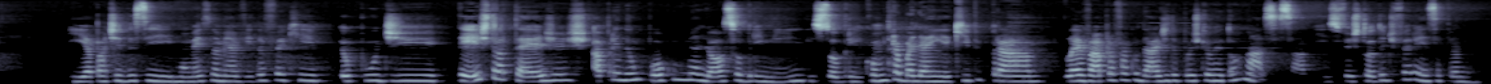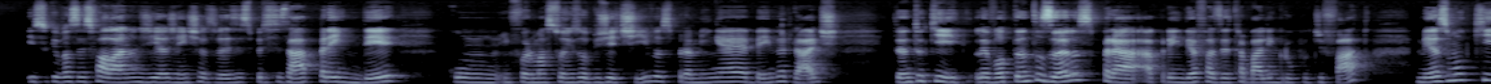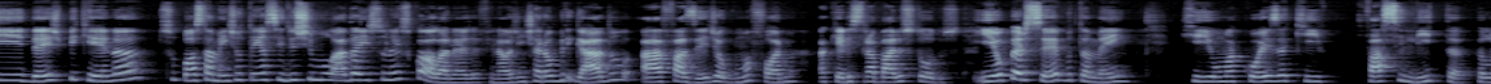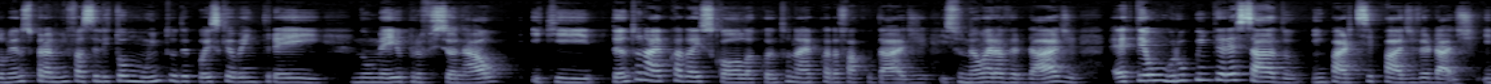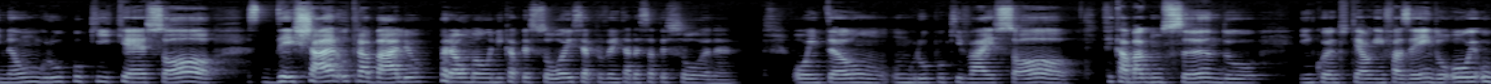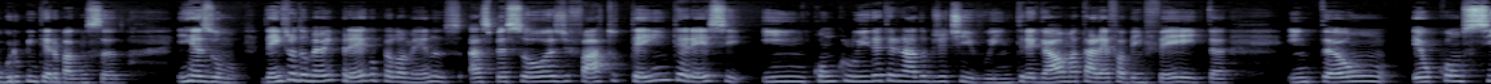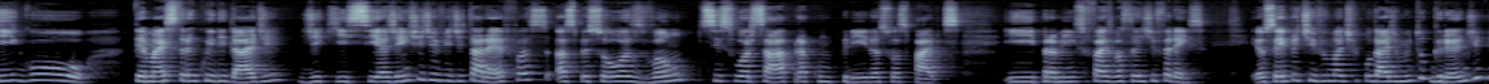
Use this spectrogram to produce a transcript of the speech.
E a partir desse momento da minha vida foi que eu pude ter estratégias, aprender um pouco melhor sobre mim e sobre como trabalhar em equipe para levar para a faculdade depois que eu retornasse, sabe? Isso fez toda a diferença para mim. Isso que vocês falaram de a gente às vezes precisar aprender com informações objetivas, para mim é bem verdade. Tanto que levou tantos anos para aprender a fazer trabalho em grupo de fato, mesmo que desde pequena, supostamente eu tenha sido estimulada a isso na escola, né? Afinal, a gente era obrigado a fazer de alguma forma aqueles trabalhos todos. E eu percebo também que uma coisa que facilita, pelo menos para mim, facilitou muito depois que eu entrei no meio profissional e que tanto na época da escola quanto na época da faculdade isso não era verdade, é ter um grupo interessado em participar de verdade e não um grupo que quer só deixar o trabalho para uma única pessoa e se aproveitar dessa pessoa, né? Ou então um grupo que vai só ficar bagunçando enquanto tem alguém fazendo, ou o grupo inteiro bagunçando. Em resumo, dentro do meu emprego, pelo menos, as pessoas de fato têm interesse em concluir determinado objetivo, em entregar uma tarefa bem feita. Então, eu consigo ter mais tranquilidade de que se a gente divide tarefas, as pessoas vão se esforçar para cumprir as suas partes. E para mim isso faz bastante diferença. Eu sempre tive uma dificuldade muito grande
